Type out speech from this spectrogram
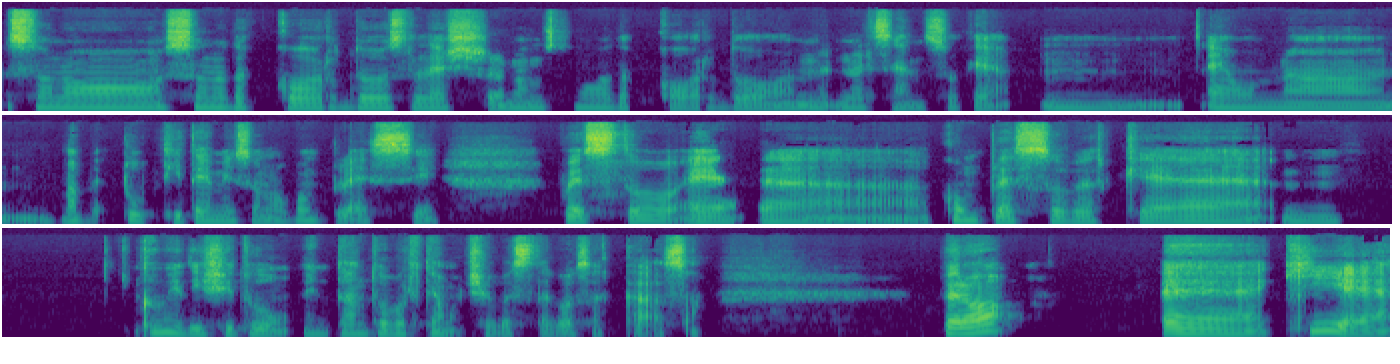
sono, sono d'accordo, slash non sono d'accordo, nel senso che mh, mhmm, è una... vabbè, tutti i temi sono complessi, questo è eh, complesso perché, mh, mhmm, come dici tu, intanto portiamoci questa cosa a casa. Però eh, chi è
